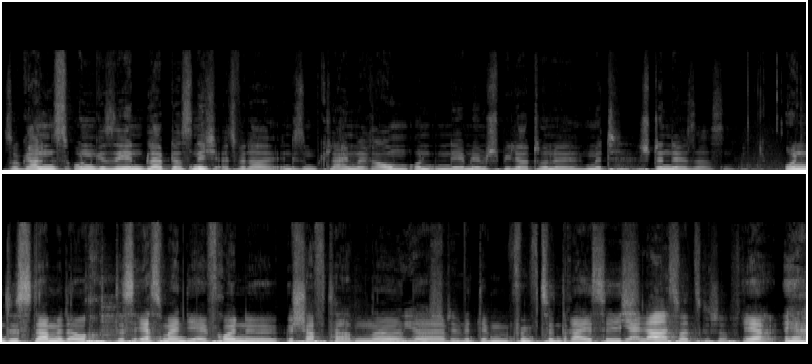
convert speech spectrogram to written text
so ganz ungesehen bleibt das nicht, als wir da in diesem kleinen Raum unten neben dem Spielertunnel mit Stindel saßen. Und es damit auch das erste Mal in die Elf Freunde geschafft haben, ne? Oh, ja, da mit dem 1530. Ja, Lars hat es geschafft. Ja, ja.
